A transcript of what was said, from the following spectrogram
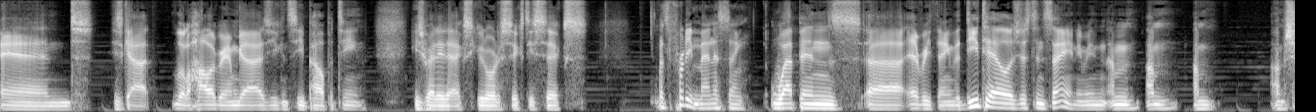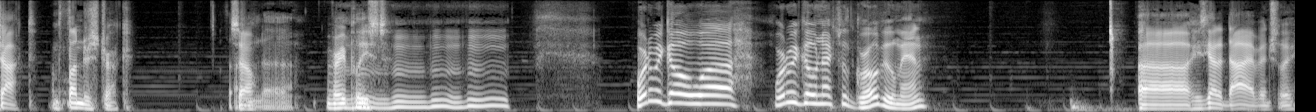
and he's got little hologram guys. You can see Palpatine. He's ready to execute Order 66 That's pretty menacing. weapons, uh, everything. The detail is just insane. I mean, I'm I'm I'm I'm shocked. I'm thunderstruck. So And, uh, very pleased. hmm Where do we go? Uh, where do we go next with Grogu, man? Uh, he's got to die eventually.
